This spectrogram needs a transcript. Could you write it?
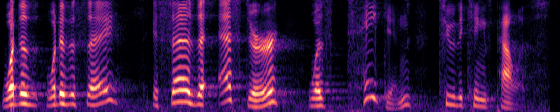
What does, what does it say? It says that Esther was taken to the king's palace.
